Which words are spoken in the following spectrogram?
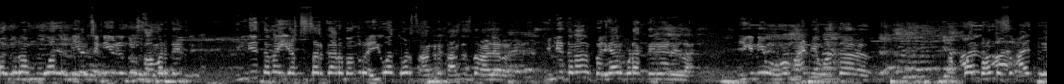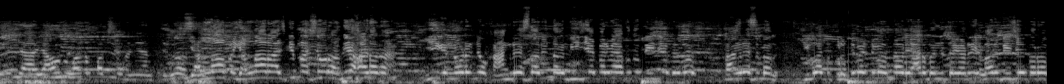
ಒಂದು ನೂರ ಮೂವತ್ತು ಟಿ ಎಂ ನೀರು ಸಾಮರ್ಥ್ಯ ಐತಿ ತನ ಎಷ್ಟು ಸರ್ಕಾರ ಬಂದ್ರು ಐವತ್ತು ವರ್ಷ ಕಾಂಗ್ರೆಸ್ ಕಾಂಗ್ರೆಸ್ನ ಆಳ್ಯಾರ. ಇಲ್ಲಿ ತನ ಪರಿಹಾರ ಕೊಡಕ್ಕೆ ತಯಾರಿಲ್ಲ. ಈಗ ನೀವು ಮಾನ್ಯ ಒಂದು ಎಪ್ಪತ್ತೊಂದು ಎಲ್ಲ ಎಲ್ಲಾ ರಾಜಕೀಯ ಪಕ್ಷದವರು ಅದೇ ಹಾಡಾರ ಈಗ ನೋಡ್ರಿ ನೀವು ಕಾಂಗ್ರೆಸ್ ಅವರಿಂದ ಬಿಜೆಪಿ ಅವ್ರು ಹಾಕೋದು ಬಿಜೆಪಿ ಕಾಂಗ್ರೆಸ್ ಮೇಲೆ ಇವತ್ತು ಪ್ರತಿಭಟನೆ ಯಾರು ಬಂದಿದ್ದಾರೆ ಹೇಳ್ರಿ? ಎಲ್ಲರೂ ಬಿಜೆಪಿ ಅವರು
